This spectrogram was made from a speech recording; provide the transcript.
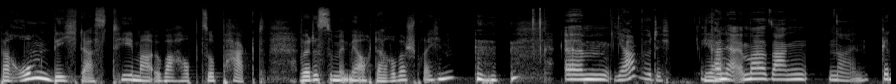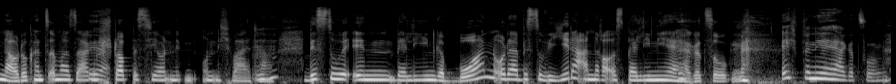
warum dich das Thema überhaupt so packt. Würdest du mit mir auch darüber sprechen? ähm, ja, würde ich. Ich ja. kann ja immer sagen, nein. Genau, du kannst immer sagen, ja. stopp bis hier und, und nicht weiter. Mhm. Bist du in Berlin geboren oder bist du wie jeder andere aus Berlin hierher gezogen? Ich bin hierher gezogen.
